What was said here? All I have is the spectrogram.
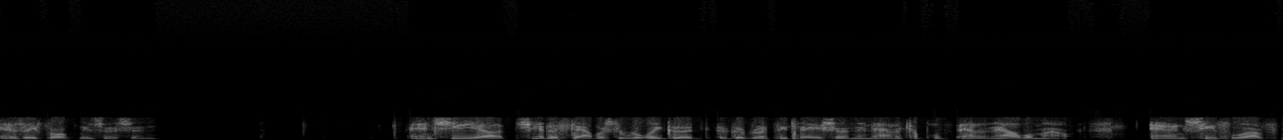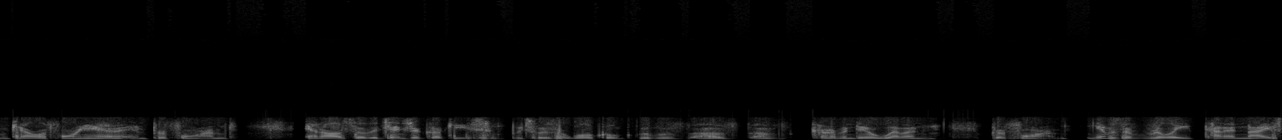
as a folk musician and she uh, she had established a really good a good reputation and had a couple of, had an album out. And she flew out from California and performed, and also the Ginger Cookies, which was a local group of of, of Carbondale women, performed. It was a really kind of nice,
